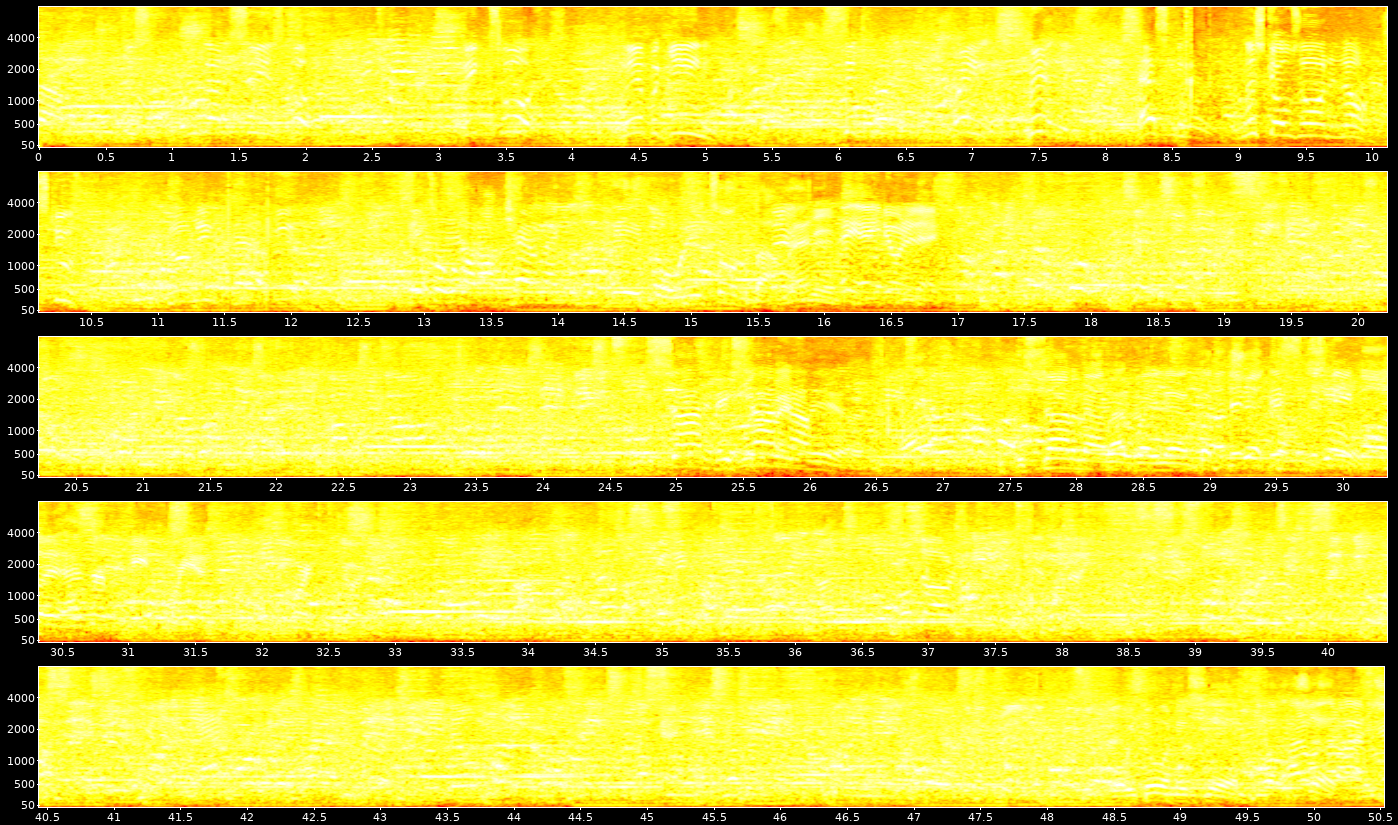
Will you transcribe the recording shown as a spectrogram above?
time. Just, what gotta see is look, big tours, Lamborghini, 600, Rings, Bentley, Escalade. The list goes on and on. Excuse me. You know what I mean? They talk about our Cadillac was the paid for. What they talk about, man? Hey, how you doing today? They shining, they shining out here. Shining out here right now. The check this, coming this soon. vehicle has not been paid for yet. Parking charge. Twelve dollars and eighty cents tonight. What we doing this year? Cut the check.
